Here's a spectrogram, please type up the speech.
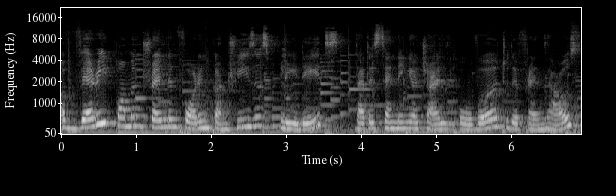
A very common trend in foreign countries is play dates, that is, sending your child over to their friend's house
